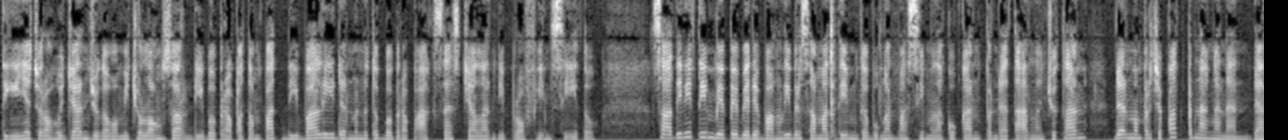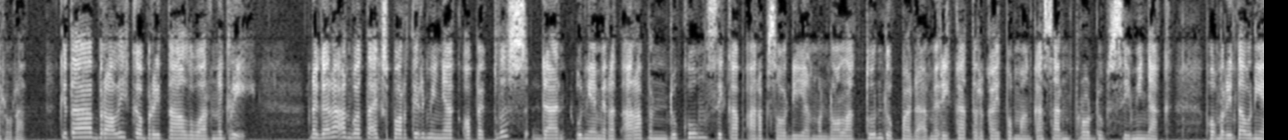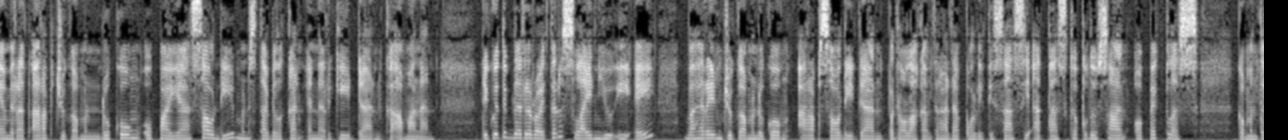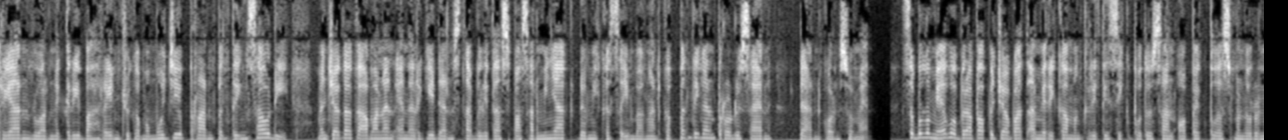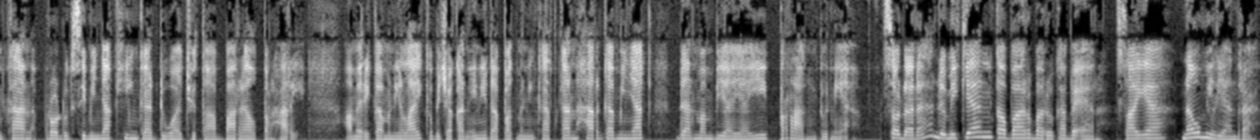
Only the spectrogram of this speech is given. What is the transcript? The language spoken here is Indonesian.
Tingginya curah hujan juga memicu longsor di beberapa tempat di Bali dan menutup beberapa akses jalan di provinsi itu. Saat ini tim BPBD Bangli bersama tim gabungan masih melakukan pendataan lanjutan dan mempercepat penanganan darurat. Kita beralih ke berita luar negeri. Negara anggota eksportir minyak OPEC Plus dan Uni Emirat Arab mendukung sikap Arab Saudi yang menolak tunduk pada Amerika terkait pemangkasan produksi minyak. Pemerintah Uni Emirat Arab juga mendukung upaya Saudi menstabilkan energi dan keamanan. Dikutip dari Reuters, selain UEA, Bahrain juga mendukung Arab Saudi dan penolakan terhadap politisasi atas keputusan OPEC+. Plus. Kementerian Luar Negeri Bahrain juga memuji peran penting Saudi menjaga keamanan energi dan stabilitas pasar minyak demi keseimbangan kepentingan produsen dan konsumen. Sebelumnya, beberapa pejabat Amerika mengkritisi keputusan OPEC Plus menurunkan produksi minyak hingga 2 juta barel per hari. Amerika menilai kebijakan ini dapat meningkatkan harga minyak dan membiayai perang dunia. Saudara, demikian kabar baru KBR. Saya Naomi Liandra.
